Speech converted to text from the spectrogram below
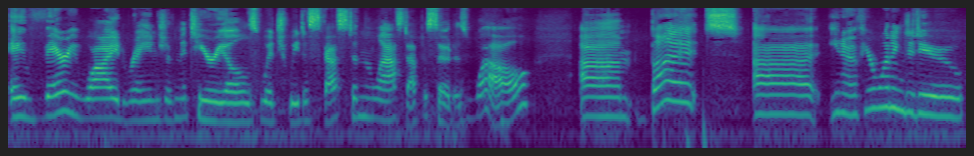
a very wide range of materials, which we discussed in the last episode as well. Um, but uh, you know, if you're wanting to do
